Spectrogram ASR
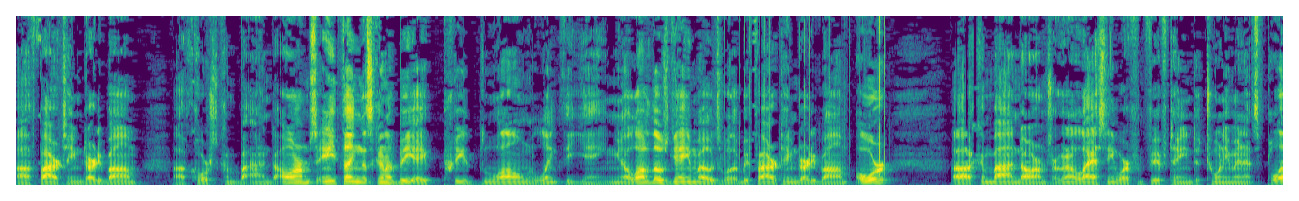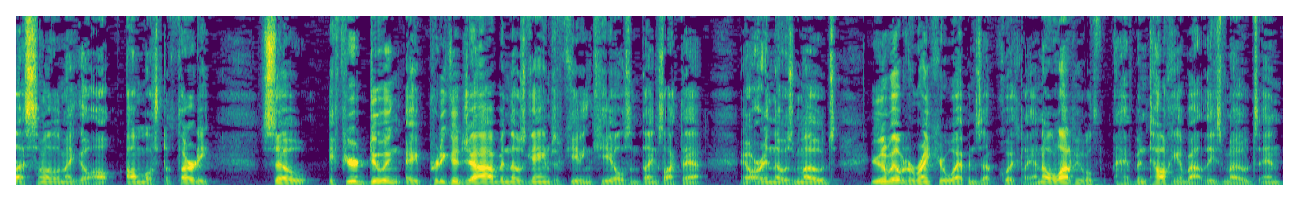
uh, Fire Team Dirty Bomb, of course, Combined Arms, anything that's going to be a pretty long, lengthy game. You know, a lot of those game modes, whether it be Fire Team Dirty Bomb or uh, combined arms are going to last anywhere from 15 to 20 minutes. Plus, some of them may go al almost to 30. So, if you're doing a pretty good job in those games of getting kills and things like that, or in those modes, you're going to be able to rank your weapons up quickly. I know a lot of people have been talking about these modes, and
